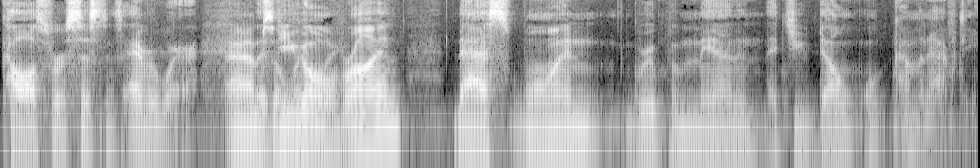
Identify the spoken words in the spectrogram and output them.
calls for assistance everywhere. But if Absolutely. you're going to run, that's one group of men that you don't want coming after you.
